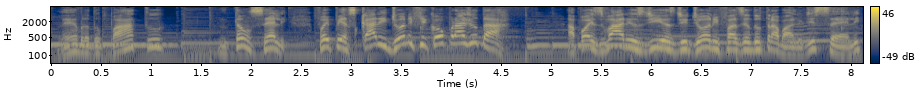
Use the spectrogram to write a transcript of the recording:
Lembra do pato? Então Sally foi pescar e Johnny ficou para ajudar. Após vários dias de Johnny fazendo o trabalho de Sally,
